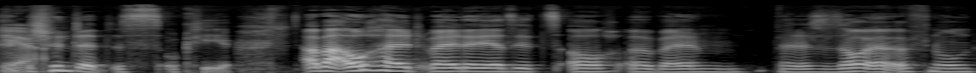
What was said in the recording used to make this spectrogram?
Ja. Ich finde, das ist okay. Aber auch halt, weil der jetzt, auch äh, beim, bei der Saisoneröffnung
